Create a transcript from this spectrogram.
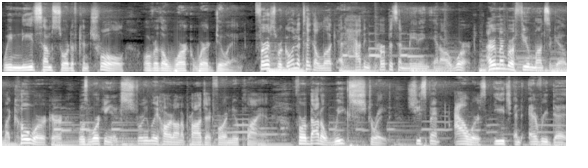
we need some sort of control over the work we're doing. First, we're going to take a look at having purpose and meaning in our work. I remember a few months ago, my coworker was working extremely hard on a project for a new client. For about a week straight, she spent hours each and every day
